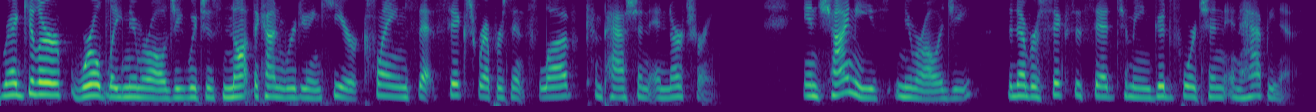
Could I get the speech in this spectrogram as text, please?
Regular worldly numerology, which is not the kind we're doing here, claims that six represents love, compassion, and nurturing. In Chinese numerology, the number six is said to mean good fortune and happiness.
